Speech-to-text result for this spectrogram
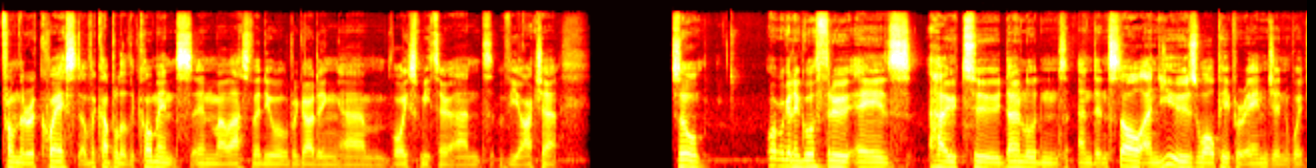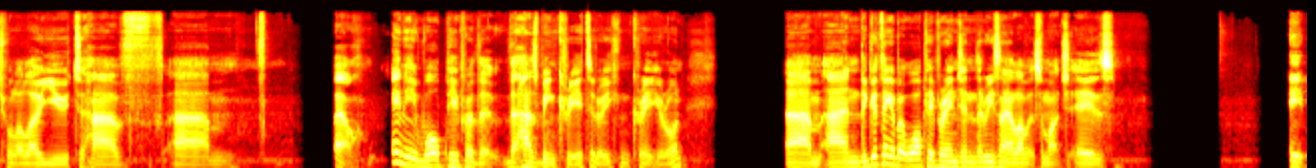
from the request of a couple of the comments in my last video regarding um, Voicemeeter and VRChat. So what we're going to go through is how to download and, and install and use Wallpaper Engine, which will allow you to have um, well, any wallpaper that, that has been created, or you can create your own. Um, and the good thing about Wallpaper Engine, the reason I love it so much is it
